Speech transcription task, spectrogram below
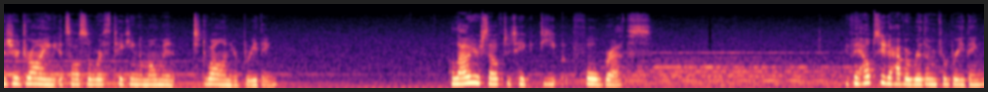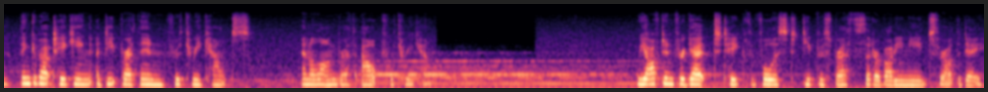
As you're drawing, it's also worth taking a moment to dwell on your breathing. Allow yourself to take deep, full breaths. If it helps you to have a rhythm for breathing, think about taking a deep breath in for three counts and a long breath out for three counts. We often forget to take the fullest, deepest breaths that our body needs throughout the day.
